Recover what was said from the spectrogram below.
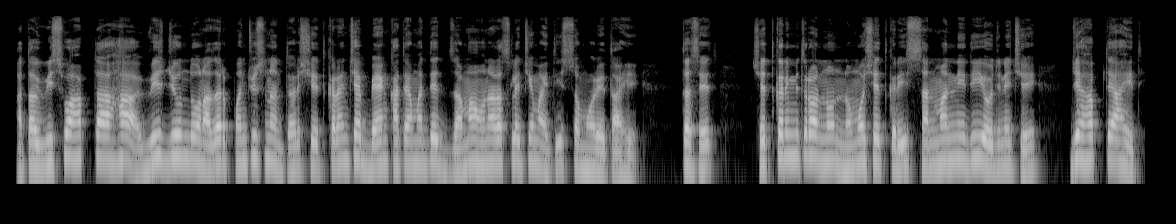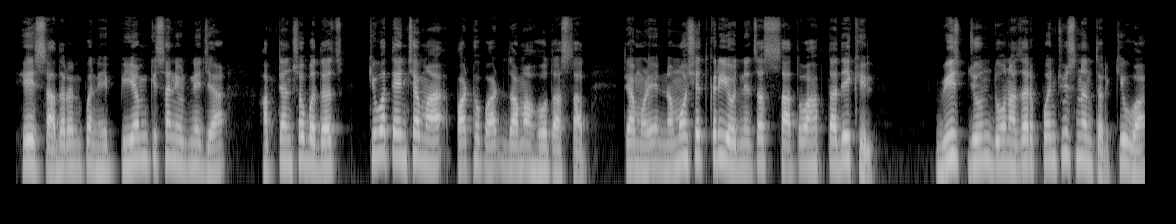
आता वीसवा हप्ता हा वीस जून दोन हजार पंचवीस नंतर शेतकऱ्यांच्या बँक खात्यामध्ये जमा होणार असल्याची माहिती समोर येत आहे. तसेच शेतकरी मित्रांनो नमो शेतकरी सन्मान निधी योजनेचे जे हप्ते आहेत हे साधारणपणे पी एम किसान योजनेच्या हप्त्यांसोबतच किंवा त्यांच्या मा पाठोपाठ जमा होत असतात. त्यामुळे नमो शेतकरी योजनेचा सातवा हप्ता देखील वीस जून दोन हजार पंचवीस नंतर किंवा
